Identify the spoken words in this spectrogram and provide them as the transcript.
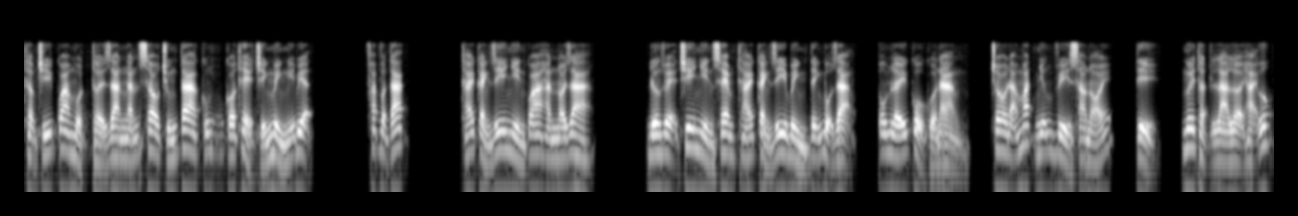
thậm chí qua một thời gian ngắn sau chúng ta cũng có thể chính mình nghĩ biện. Pháp vận tác. Thái cảnh di nhìn qua hắn nói ra. Đường duệ chi nhìn xem thái cảnh di bình tĩnh bộ dạng ôm lấy cổ của nàng, cho đã mắt những vì sao nói, tỷ, ngươi thật là lợi hại úc,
